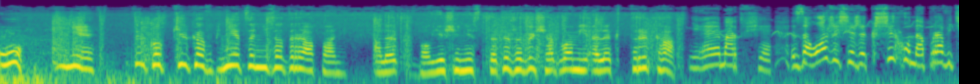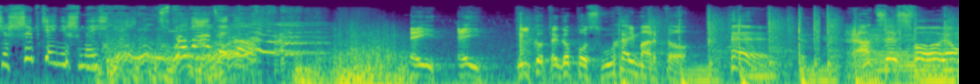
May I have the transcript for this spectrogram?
O, nie, tylko kilka wgnieceń i zadrapań. Ale boję się niestety, że wysiadła mi elektryka. Nie martw się, założę się, że Krzychu naprawi cię szybciej niż myślisz. Sprowadzę go! Ej, ej, tylko tego posłuchaj, Marto. He, pracę swoją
